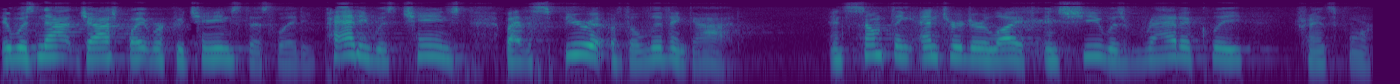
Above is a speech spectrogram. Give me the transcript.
it was not Josh Bitework who changed this lady. Patty was changed by the Spirit of the living God and something entered her life, and she was radically transformed.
